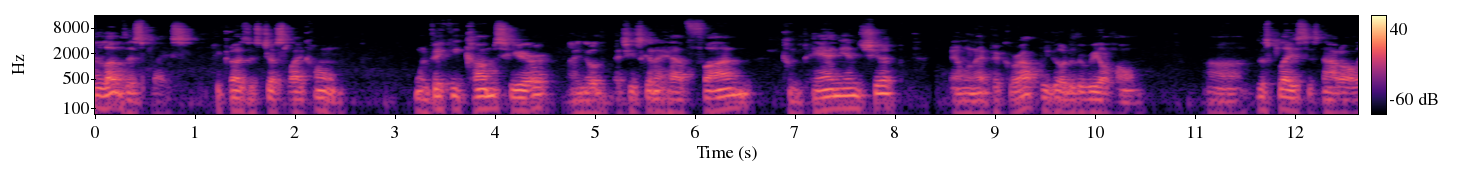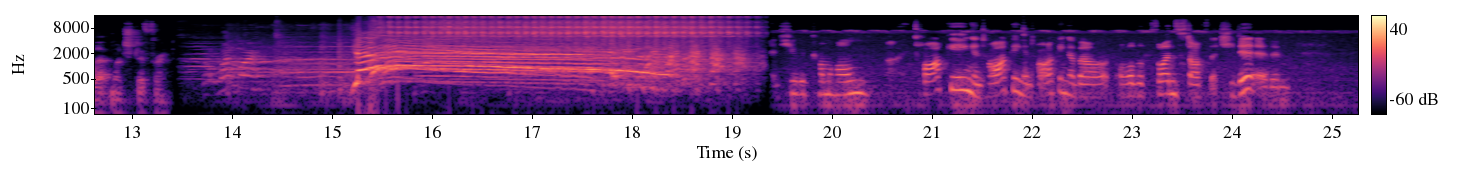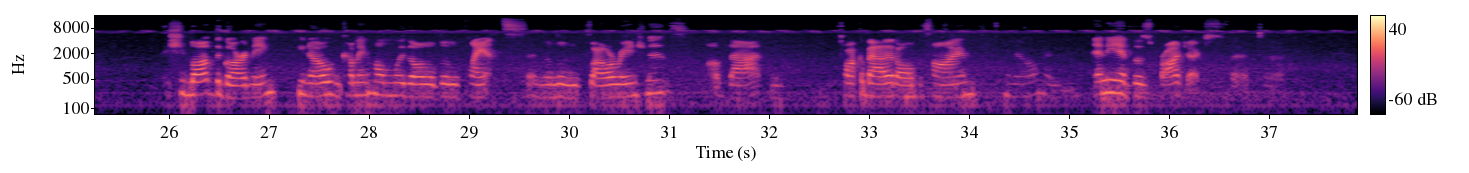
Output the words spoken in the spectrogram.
love this place because it's just like home. When Vicki comes here, I know that she's going to have fun, companionship, and when I pick her up, we go to the real home. Uh, this place is not all that much different. One more. Yeah! And she would come home uh, talking and talking and talking about all the fun stuff that she did. And she loved the gardening, you know, and coming home with all the little plants and the little flower arrangements of that. And talk about it all the time, you know, and any of those projects that uh,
